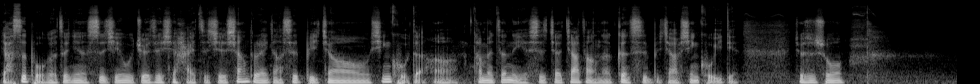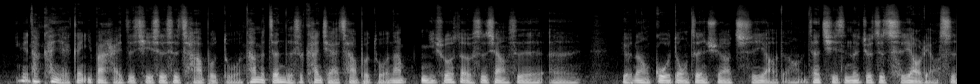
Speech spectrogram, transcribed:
雅斯伯格这件事，其实我觉得这些孩子其实相对来讲是比较辛苦的啊，他们真的也是叫家长呢更是比较辛苦一点，就是说。因为他看起来跟一般孩子其实是差不多，他们真的是看起来差不多。那你说的是像是呃有那种过动症需要吃药的，但其实那就是吃药了事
